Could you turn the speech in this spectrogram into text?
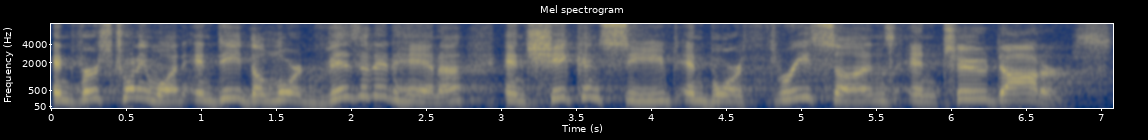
In verse 21, indeed, the Lord visited Hannah, and she conceived and bore three sons and two daughters.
